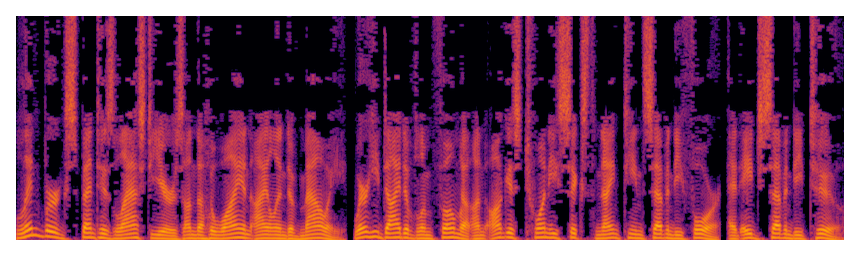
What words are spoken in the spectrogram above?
Lindbergh spent his last years on the Hawaiian island of Maui, where he died of lymphoma on August 26, 1974, at age 72.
